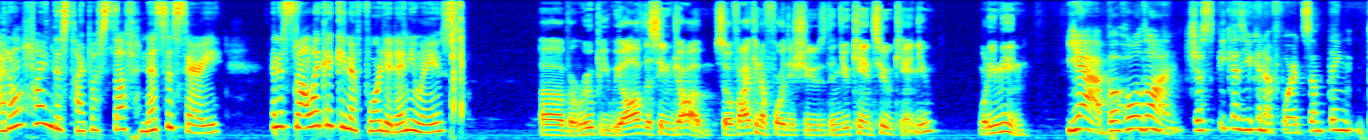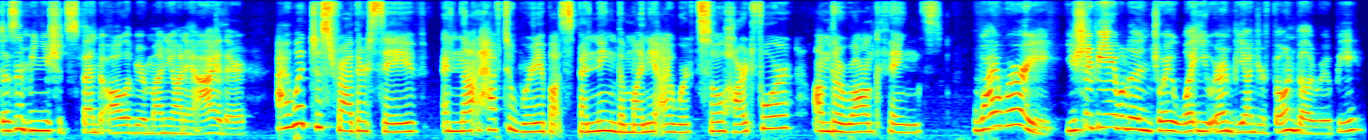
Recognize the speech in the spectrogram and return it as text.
I don't find this type of stuff necessary, and it's not like I can afford it anyways. Uh, but Rupee, we all have the same job. So if I can afford these shoes, then you can too, can't you? What do you mean? Yeah, but hold on. Just because you can afford something doesn't mean you should spend all of your money on it either. I would just rather save and not have to worry about spending the money I worked so hard for on the wrong things. Why worry? You should be able to enjoy what you earn beyond your phone bill, Rupee.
